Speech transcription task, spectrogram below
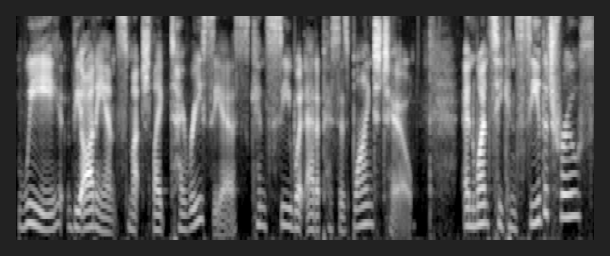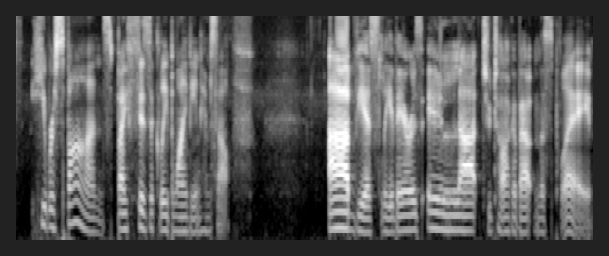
We, the audience, much like Tiresias, can see what Oedipus is blind to. And once he can see the truth, he responds by physically blinding himself. Obviously, there is a lot to talk about in this play,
